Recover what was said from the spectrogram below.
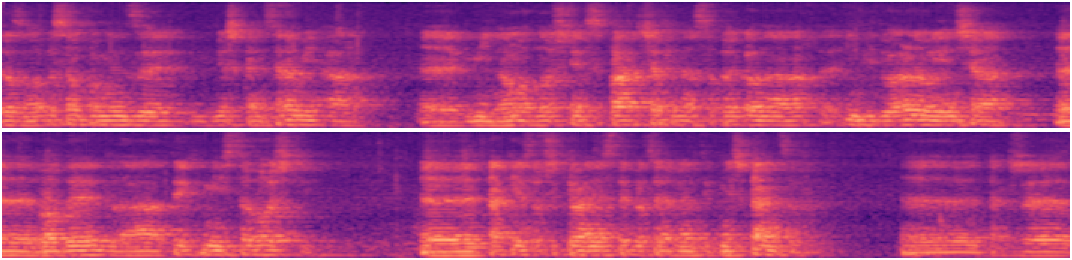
rozmowy są pomiędzy mieszkańcami a e, gminą odnośnie wsparcia finansowego na indywidualne ujęcia e, wody dla tych miejscowości. E, Takie jest oczekiwanie z tego, co ja wiem, tych mieszkańców. Także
